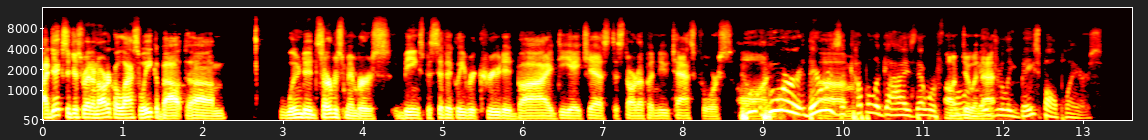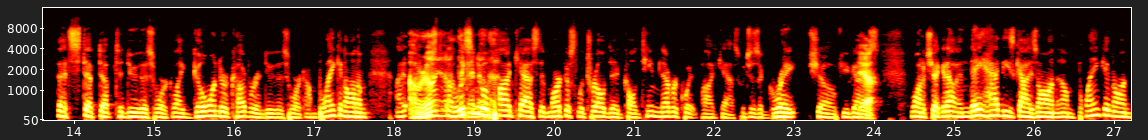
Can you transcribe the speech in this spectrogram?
I actually just read an article last week about. Um, wounded service members being specifically recruited by DHS to start up a new task force. Who, on, who were there was um, a couple of guys that were former Major that. League Baseball players that stepped up to do this work, like go undercover and do this work. I'm blanking on them. I, oh, I really? Listened, I, I listened to a that. podcast that Marcus Luttrell did called Team Never Quit Podcast, which is a great show if you guys yeah. want to check it out. And they had these guys on, and I'm blanking on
